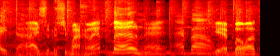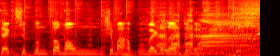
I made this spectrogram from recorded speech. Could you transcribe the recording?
Eita. Ah, esse chimarrão é bom, né? É bom. Que é bom até que se tu não tomar um chimarrão com Verdelândia.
